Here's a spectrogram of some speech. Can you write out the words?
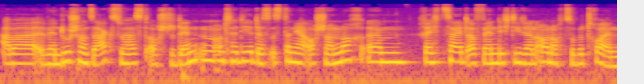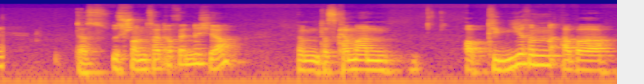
aber wenn du schon sagst, du hast auch Studenten unter dir, das ist dann ja auch schon noch ähm, recht zeitaufwendig, die dann auch noch zu betreuen. Das ist schon zeitaufwendig, ja. Ähm, das kann man optimieren, aber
